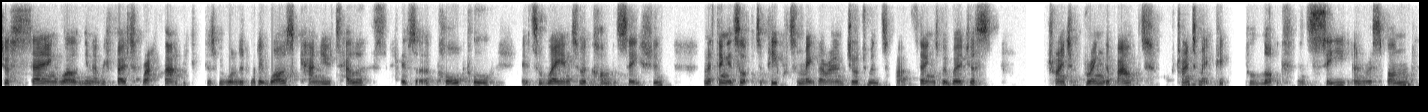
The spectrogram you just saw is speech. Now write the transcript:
just saying, "Well, you know, we photographed that because we wondered what it was. Can you tell us?" It's a portal. It's a way into a conversation, and I think it's up to people to make their own judgments about things. But we're just trying to bring about, trying to make people look and see and respond.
